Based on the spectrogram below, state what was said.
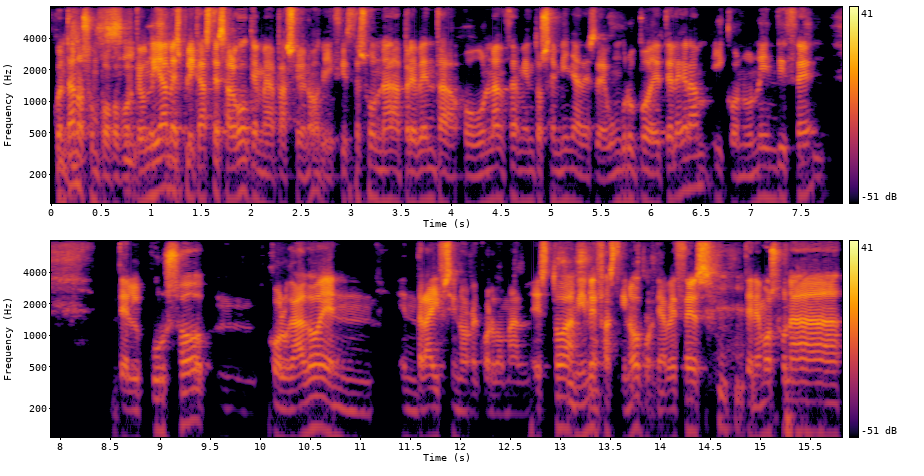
Cuéntanos un poco, porque un día me explicaste algo que me apasionó, que hiciste una preventa o un lanzamiento semilla desde un grupo de Telegram y con un índice del curso mm, colgado en, Drive, si no recuerdo mal. Esto a mí me fascinó, porque a veces tenemos una,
